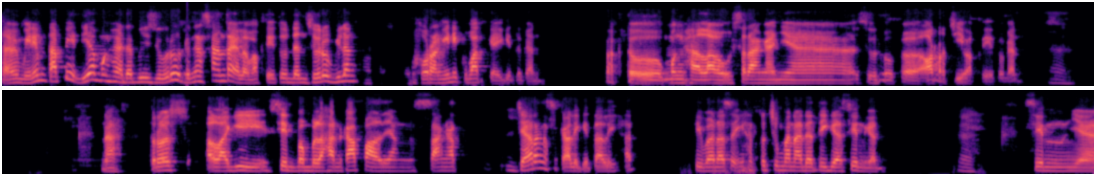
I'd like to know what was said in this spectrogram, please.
sampai minim tapi dia menghadapi Zoro dengan santai lah waktu itu dan Zoro bilang orang ini kuat kayak gitu kan waktu menghalau serangannya Zoro ke Orochi waktu itu kan. Hmm. Nah, terus lagi scene pembelahan kapal yang sangat jarang sekali kita lihat. Di mana saya ingat tuh cuma ada tiga scene kan. Hmm. Scene-nya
